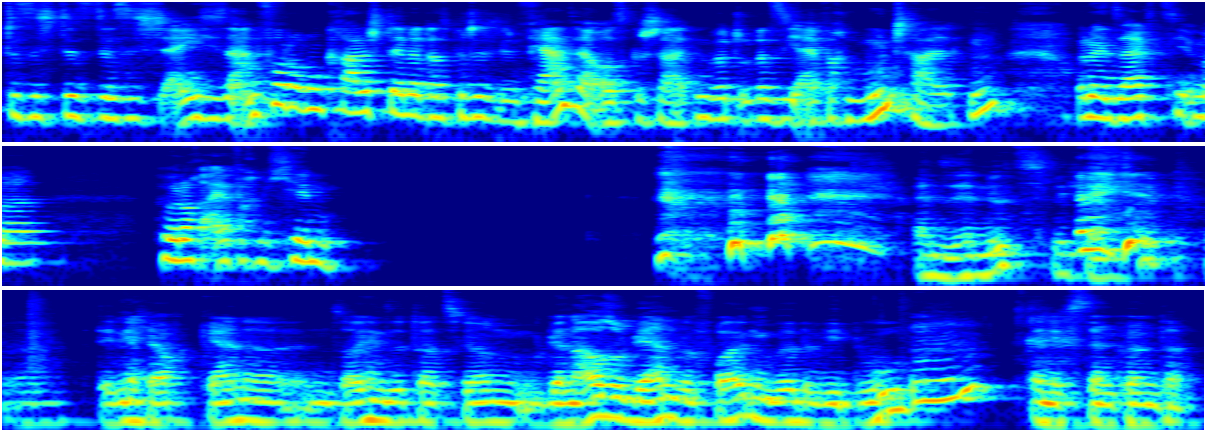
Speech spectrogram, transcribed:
dass ich, dass, dass ich eigentlich diese Anforderung gerade stelle, dass bitte den Fernseher ausgeschalten wird oder sie einfach den Mund halten. Und dann sagt sie immer, hör doch einfach nicht hin. Ein sehr nützlicher Tipp, äh, den ich auch gerne in solchen Situationen genauso gern befolgen würde wie du, mhm. wenn ich es denn könnte.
